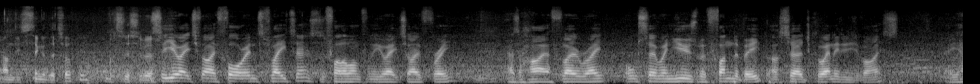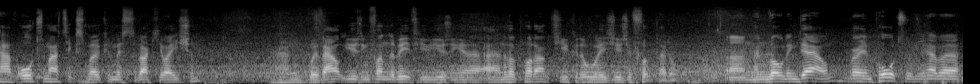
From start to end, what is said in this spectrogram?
And this thing at the top here? What's this about? It's a UHI 4 inflator. It's a follow-on from the UHI 3. Has a higher flow rate. Also, when used with Thunderbeat, our surgical energy device, uh, you have automatic smoke and mist evacuation. And without using Thunderbeat, if you're using a, another product, you could always use your foot pedal. And, And rolling down, very important, we have a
